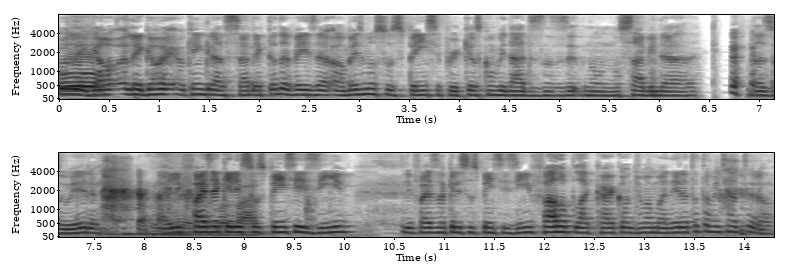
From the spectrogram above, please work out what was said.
O legal, o legal, é, o que é engraçado é que toda vez é o mesmo suspense, porque os convidados não, não sabem da, da zoeira. Aí ele faz aquele suspensezinho ele faz aquele suspensezinho e fala o placar de uma maneira totalmente natural.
